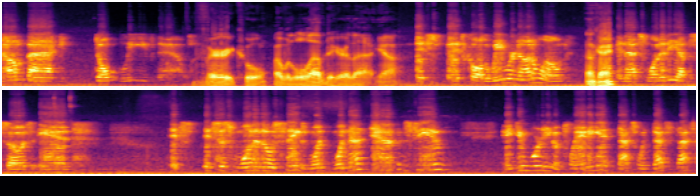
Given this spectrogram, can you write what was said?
"Come back, don't leave now." Very cool. I would love to hear that. Yeah. It's it's called "We Were Not Alone." Okay. and that's one of the episodes and it's it's just one of those things when when that happens to you and you weren't even planning it that's when that's that's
